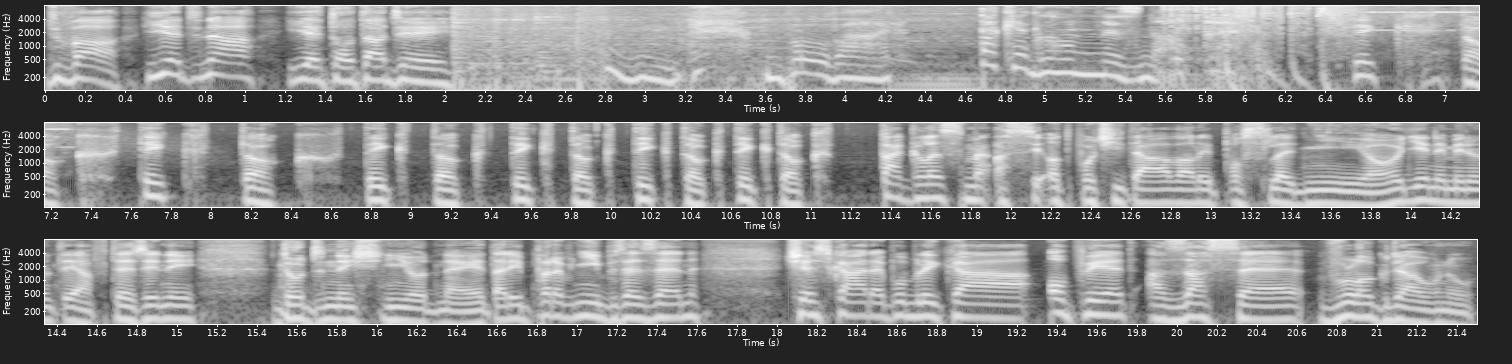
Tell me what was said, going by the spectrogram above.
dva, jedna, je to tady. Bulvár, tak jak ho neznáte. TikTok, TikTok, TikTok, TikTok, TikTok, TikTok. Takhle jsme asi odpočítávali poslední hodiny, minuty a vteřiny do dnešního dne. Je tady první březen, Česká republika opět a zase v lockdownu.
